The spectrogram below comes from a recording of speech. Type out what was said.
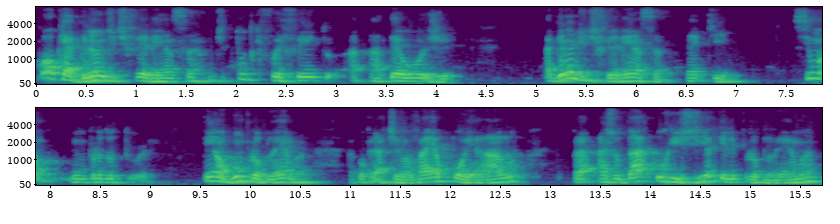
qual que é a grande diferença de tudo que foi feito a, até hoje? A grande diferença é que se uma, um produtor tem algum problema, a cooperativa vai apoiá-lo para ajudar a corrigir aquele problema,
